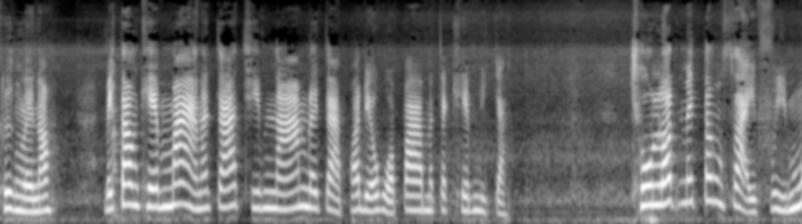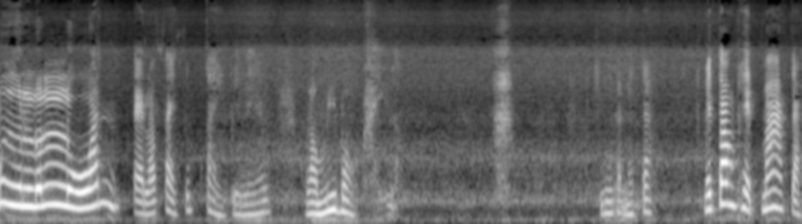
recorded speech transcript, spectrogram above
ครึ่งเลยเนาะไม่ต้องเค็มมากนะจ๊ะชิมน้ำเลยจ้ะเพราะเดี๋ยวหัวปลามันจะเค็มอีกจ้ะ ชูรสไม่ต้องใส่ฝีมือล้วนๆ แต่เราใส่ซุปไก่ไปแล้ว เราไม่บอกใครหรอกชิมกันนะจ๊ะ ไม่ต้องเผ็ดมากจ้ะ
